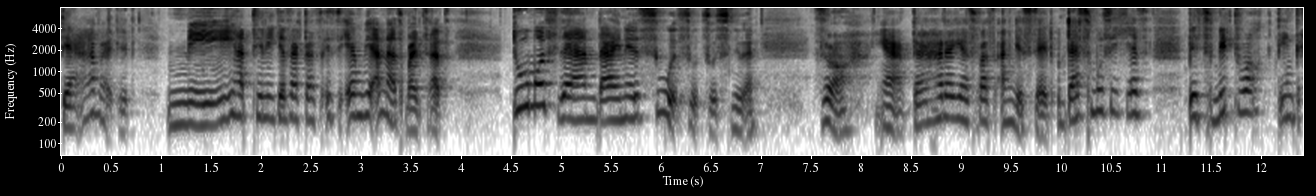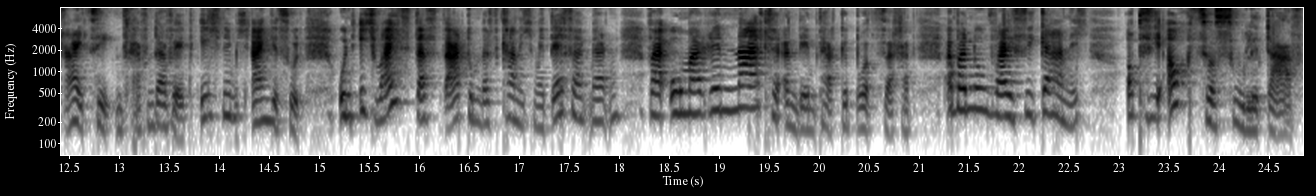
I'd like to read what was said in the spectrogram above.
Der arbeitet. Nee, hat Tilly gesagt, das ist irgendwie anders, mein Schatz. Du musst lernen, deine Schuhe zuzusnüren. So, ja, da hat er jetzt was angestellt. Und das muss ich jetzt bis Mittwoch, den 13. treffen. Da werde ich nämlich eingeschult. Und ich weiß das Datum, das kann ich mir deshalb merken, weil Oma Renate an dem Tag Geburtstag hat. Aber nun weiß sie gar nicht, ob sie auch zur Schule darf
